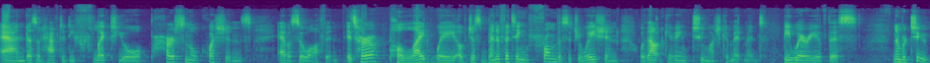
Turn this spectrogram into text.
and doesn't have to deflect your personal questions ever so often. It's her polite way of just benefiting from the situation without giving too much commitment. Be wary of this. Number two,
